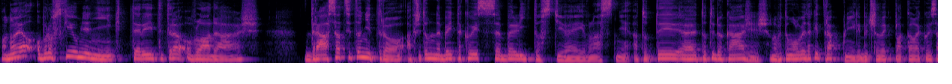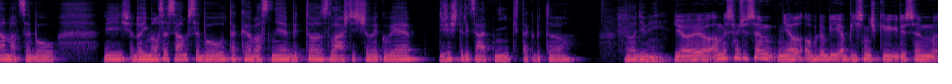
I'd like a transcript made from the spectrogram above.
Ono je obrovský umění, který ty teda ovládáš, drásat si to nitro a přitom nebejt takový sebelítostivý vlastně. A to ty, eh, to ty dokážeš. No by to mohlo být taky trapný, kdyby člověk plakal jako sám nad sebou, víš, a dojímal se sám sebou, tak vlastně by to, člověku je, když je čtyřicátník, tak by to Bylo divný. Jo, jo, a myslím, že jsem měl období a písničky, kdy jsem uh,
